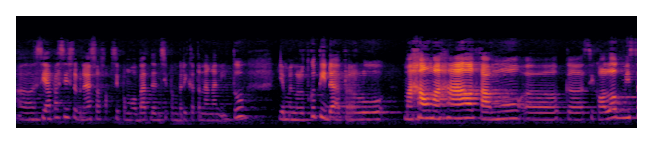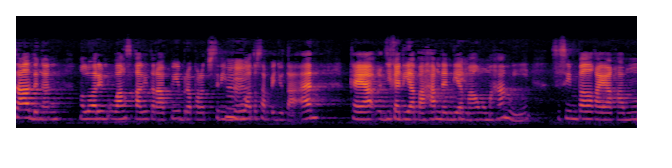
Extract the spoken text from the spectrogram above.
uh, siapa sih sebenarnya sosok si pengobat dan si pemberi ketenangan itu ya menurutku tidak perlu mahal-mahal kamu uh, ke psikolog misal dengan ngeluarin uang sekali terapi berapa ratus ribu Hmm. atau sampai jutaan kayak jika dia paham dan dia mau memahami sesimpel kayak kamu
